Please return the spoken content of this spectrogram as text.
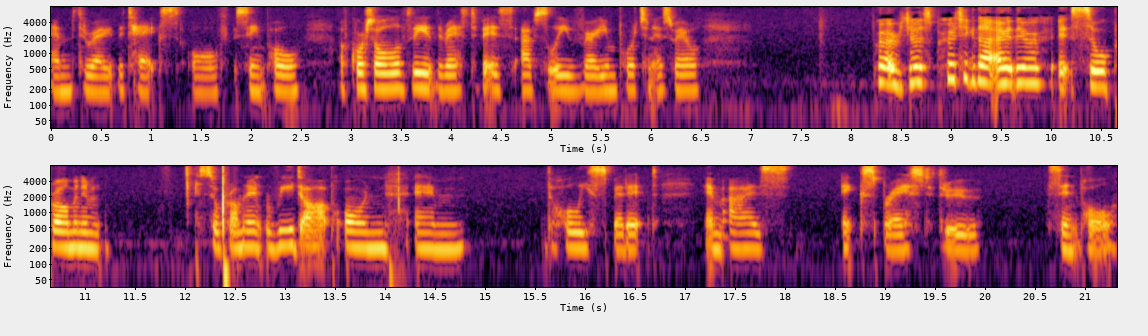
um, throughout the text of St. Paul. Of course, all of the, the rest of it is absolutely very important as well. But I'm just putting that out there. It's so prominent. So prominent. Read up on um, the Holy Spirit um, as expressed through St. Paul.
